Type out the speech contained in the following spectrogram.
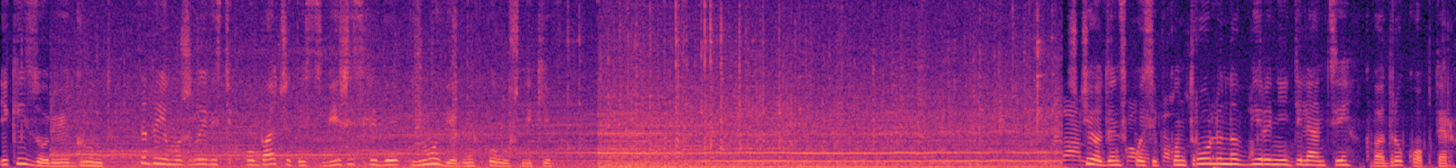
який зорює ґрунт. Це дає можливість побачити свіжі сліди ймовірних порушників. Ще один спосіб контролю на ввіреній ділянці квадрокоптер.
